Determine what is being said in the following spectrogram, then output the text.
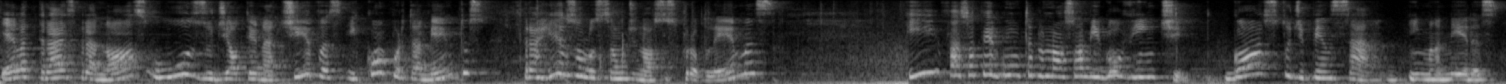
ela traz para nós o uso de alternativas e comportamentos para a resolução de nossos problemas. E faço a pergunta para o nosso amigo ouvinte: gosto de pensar em maneiras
